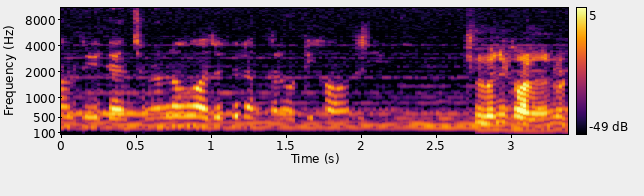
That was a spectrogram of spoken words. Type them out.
ਚਲ ਤੁਸੀਂ ਟੈਨਸ਼ਨ ਨਾ ਲਓ ਆਜੋ ਫਿਰ ਅੰਦਰ ਰੋਟੀ ਖਾਓ। ਤੁਸੀਂ ਚਲੋ ਨਹੀਂ ਖਾ ਲੈਣਾ ਰੋਟੀ।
